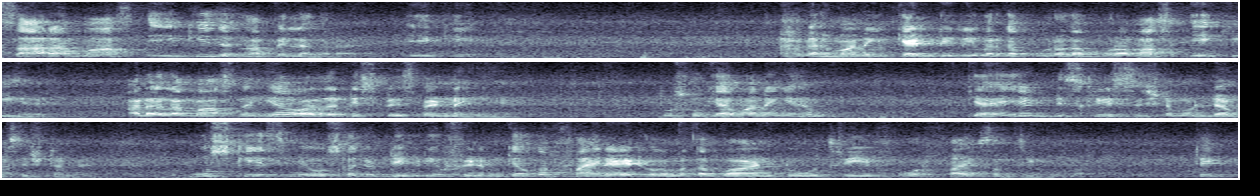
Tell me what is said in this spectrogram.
सारा मास एक ही जगह पे लग रहा है, एक ही। अगर हम माने कि कैंटिलीवर का पूरा का पूरा मास एक ही है अलग अलग मास नहीं है और अलग डिस्प्लेसमेंट नहीं है तो उसको क्या मानेंगे हम? क्या है ये? डिस्क्रीट सिस्टम और डम्प सिस्टम है। उस केस में उसका जो डिग्री ऑफ़ फ्रीडम क्या होगा? फाइनाइट होगा मतलब one two three four five something होगा। ठीक?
